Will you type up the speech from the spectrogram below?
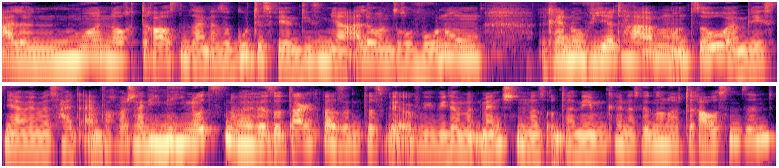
alle nur noch draußen sein. Also gut, dass wir in diesem Jahr alle unsere Wohnungen renoviert haben und so. Im nächsten Jahr werden wir es halt einfach wahrscheinlich nicht nutzen, weil wir so dankbar sind, dass wir irgendwie wieder mit Menschen das unternehmen können, dass wir nur noch draußen sind.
